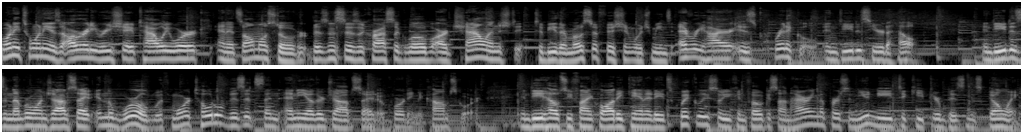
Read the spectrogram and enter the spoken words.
2020 has already reshaped how we work, and it's almost over. Businesses across the globe are challenged to be their most efficient, which means every hire is critical. Indeed is here to help. Indeed is the number one job site in the world with more total visits than any other job site, according to ComScore. Indeed helps you find quality candidates quickly so you can focus on hiring the person you need to keep your business going.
